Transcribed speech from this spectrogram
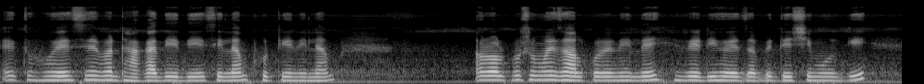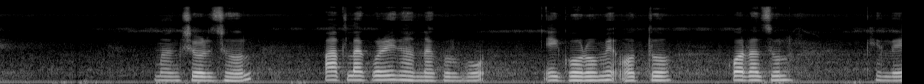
এই তো হয়েছে। এবার ঢাকা দিয়ে দিয়েছিলাম, ফুটিয়ে নিলাম। আর অল্প সময় জাল করে নিলে রেডি হয়ে যাবে দেশি মুরগি, মাংসর ঝোল। পাতলা করে রান্না করব। এই গরমে অত কড়া ঝোল খেলে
